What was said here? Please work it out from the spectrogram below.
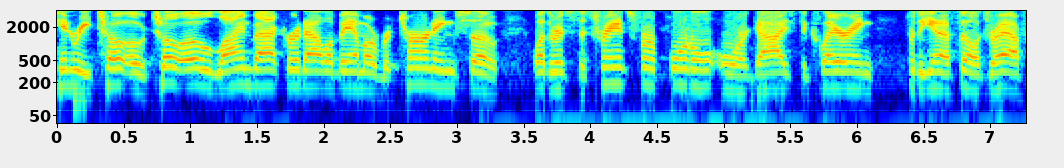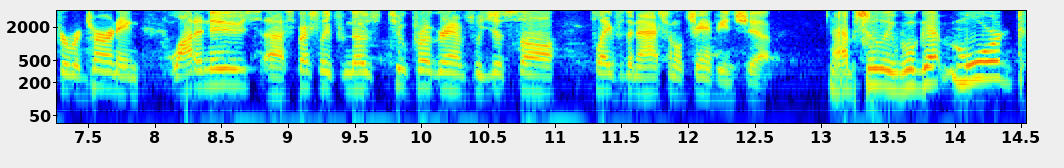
Henry To'o To'o, linebacker at Alabama, returning. So whether it's the transfer portal or guys declaring for the NFL draft or returning, a lot of news, uh, especially from those two programs we just saw play for the national championship. Absolutely. We'll get more t-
